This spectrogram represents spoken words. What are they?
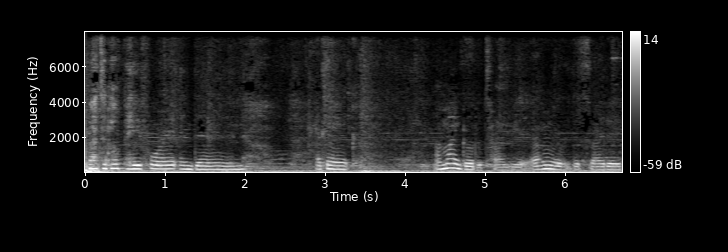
About to go pay for it and then I think I might go to Target. I haven't really decided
